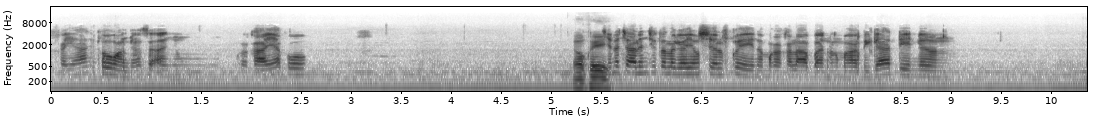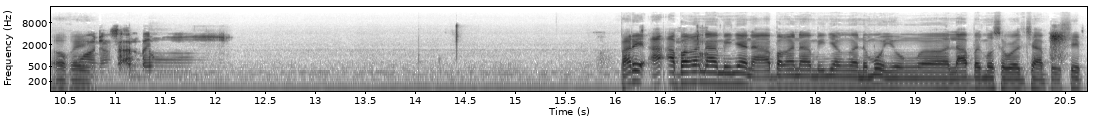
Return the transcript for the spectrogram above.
kakayahan ko hanggang saan yung kakaya ko. Okay. Sina-challenge ko talaga yung self ko eh, na makakalaban ng mga bigatin, ganun. Okay. Kung hanggang saan ba yung... Pare, aabangan namin yan. Aabangan namin yung, ano mo, yung uh, laban mo sa World Championship.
